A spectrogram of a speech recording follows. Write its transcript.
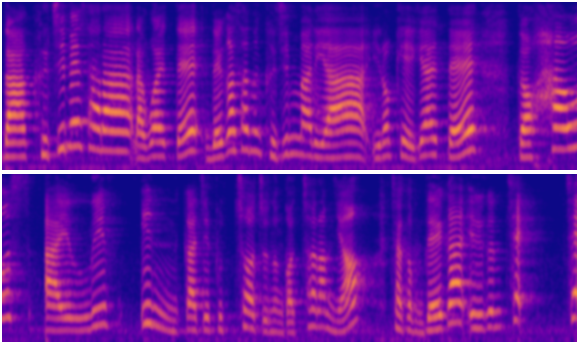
나 그 집에 살아 라고 할 때 내가 사는 그 집 말이야. 이렇게 얘기할 때 the house I live in 까지 붙여주는 것처럼요. 자 그럼 내가 읽은 책, 책.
